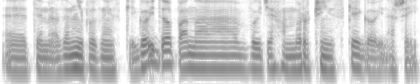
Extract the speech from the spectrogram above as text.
e, tym razem niepoznańskiego i do pana Wojciecha Mroczyńskiego i naszej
